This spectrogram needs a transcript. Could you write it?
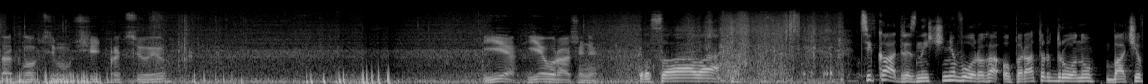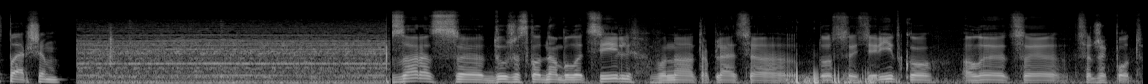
Так, хлопці, мовчіть, працюю. Є, є ураження. Красава! Ці кадри знищення ворога оператор дрону бачив першим. Зараз е, дуже складна була ціль, вона трапляється досить рідко, але це, це джекпот.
